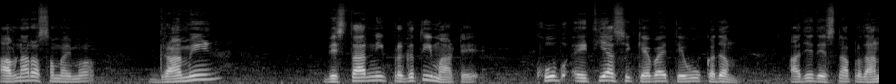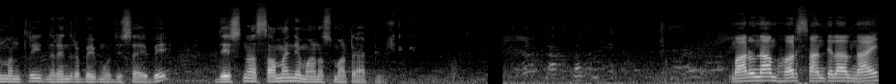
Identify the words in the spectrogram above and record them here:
આવનારા સમયમાં ગ્રામીણ વિસ્તારની પ્રગતિ માટે ખૂબ ઐતિહાસિક કહેવાય તેવું કદમ આજે દેશના પ્રધાનમંત્રી નરેન્દ્રભાઈ મોદી સાહેબે દેશના સામાન્ય માણસ માટે આપ્યું છે. મારું નામ હર્ષ શાંતિલાલ નાય.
